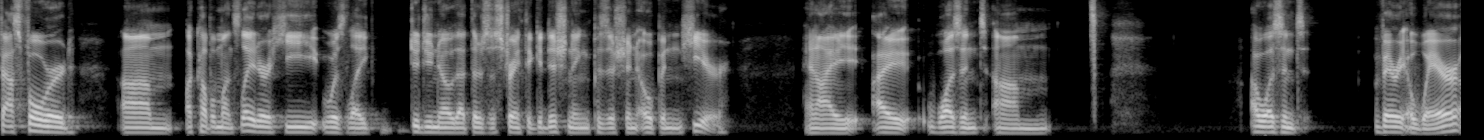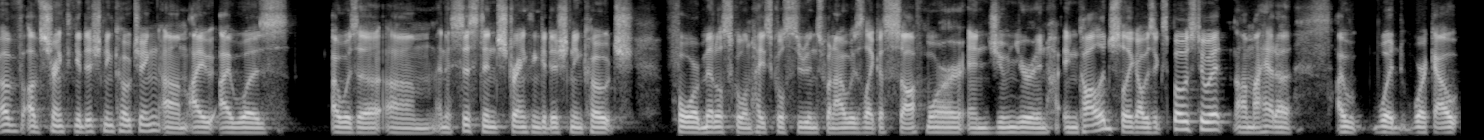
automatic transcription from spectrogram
fast forward um, a couple months later, he was like, did you know that there's a strength and conditioning position open here? And I I wasn't um, I wasn't very aware of of strength and conditioning coaching. Um, I I was I was a um, an assistant strength and conditioning coach for middle school and high school students when I was like a sophomore and junior in in college. So like I was exposed to it. Um, I had a I would work out.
